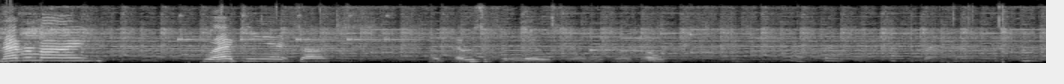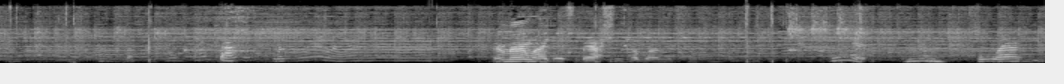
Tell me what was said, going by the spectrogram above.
Never mind! Lagging it sucks. Like, at least it's a little slower, so it helps. I remember when I did Sebastian cover on this song. Dang it. Mm, so laggy.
